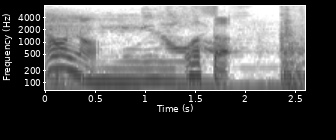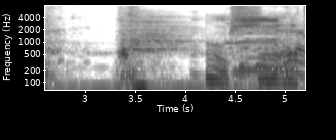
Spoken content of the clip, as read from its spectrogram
Oh, no. What the? Oh, shit.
